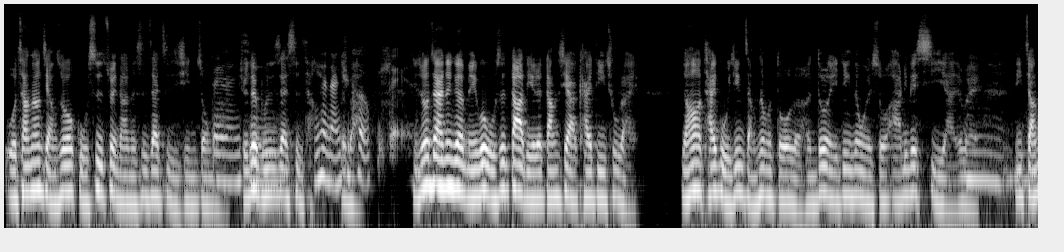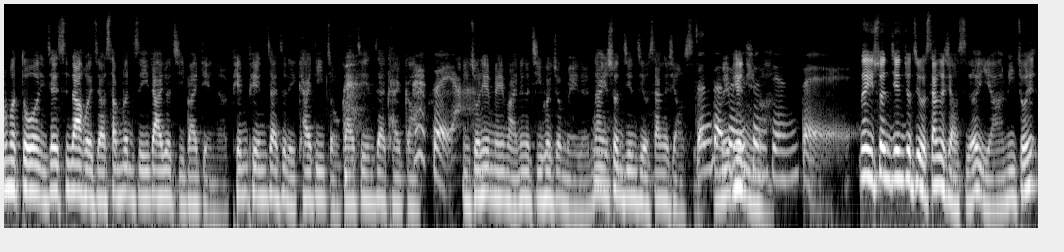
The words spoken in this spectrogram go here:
我常常讲说，股市最难的是在自己心中，对，绝对不是在市场，你很难去克服。对，你说在那个美国股市大跌的当下开低出来。然后台股已经涨这么多了，很多人一定认为说啊，你别戏啊，对不对？嗯、你涨那么多，你这次拉回只要三分之一，大概就几百点了。偏偏在这里开低走高，今天再开高，对呀、啊，你昨天没买那个机会就没了。嗯、那一瞬间只有三个小时，真的没骗你嘛？对，那一瞬间就只有三个小时而已啊！你昨天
